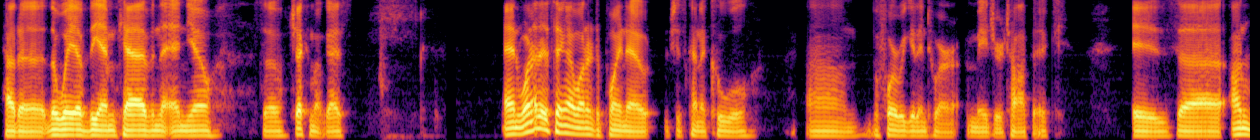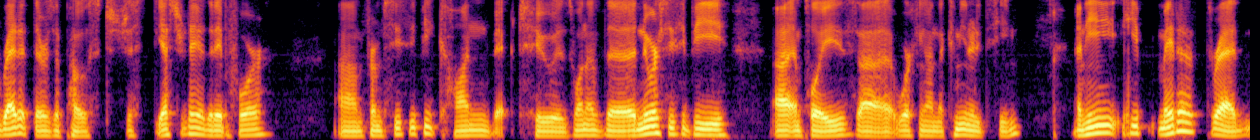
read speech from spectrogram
how to the way of the MCAV and the Enyo. So check them out, guys. And one other thing I wanted to point out, which is kind of cool, um, before we get into our major topic, is uh, on Reddit. There was a post just yesterday or the day before um, from CCP Convict, who is one of the newer CCP uh, employees uh, working on the community team, and he he made a thread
